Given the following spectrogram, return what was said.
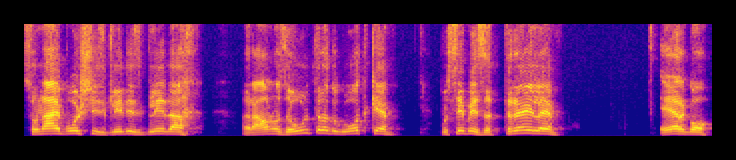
so najboljši izgledi, zgleda ravno za ultra dogodke, posebej za traile. Ergo,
